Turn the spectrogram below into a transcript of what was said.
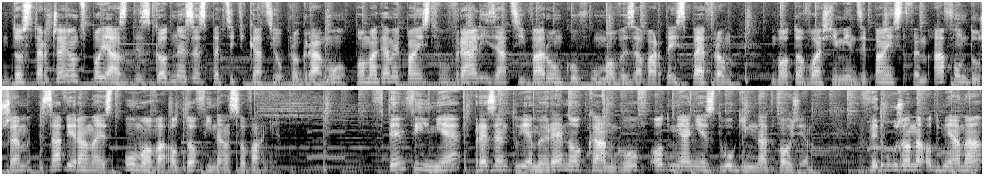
Dostarczając pojazdy zgodne ze specyfikacją programu, pomagamy Państwu w realizacji warunków umowy zawartej z PEFRON, bo to właśnie między państwem a funduszem zawierana jest umowa o dofinansowanie. Tym filmie prezentujemy Renault Kangoo w odmianie z długim nadwoziem. Wydłużona odmiana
